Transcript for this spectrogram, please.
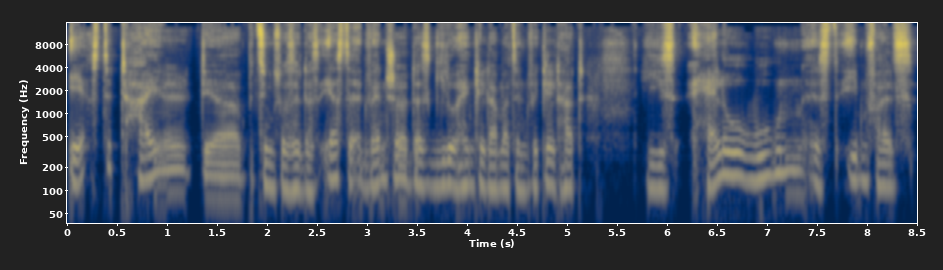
erste Teil der, beziehungsweise das erste Adventure, das Guido Henkel damals entwickelt hat, hieß Halloween, ist ebenfalls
